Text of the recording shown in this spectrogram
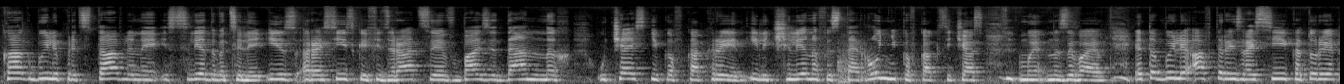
как были представлены исследователи из Российской Федерации в базе данных участников Кокрейн или членов и сторонников, как сейчас мы называем. Это были авторы из России, которые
